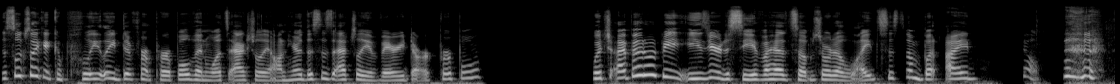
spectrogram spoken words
This looks like a completely different purple than what's actually on here. This is actually a very dark purple. Which I bet would be easier to see if I had some sort of light system, but I don't.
